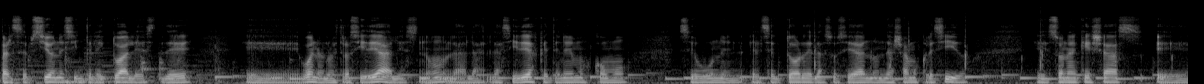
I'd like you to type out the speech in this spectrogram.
percepciones intelectuales de eh, bueno, nuestros ideales, ¿no? las ideas que tenemos como según el, sector de la sociedad en donde hayamos crecido, eh, son aquellas, eh,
